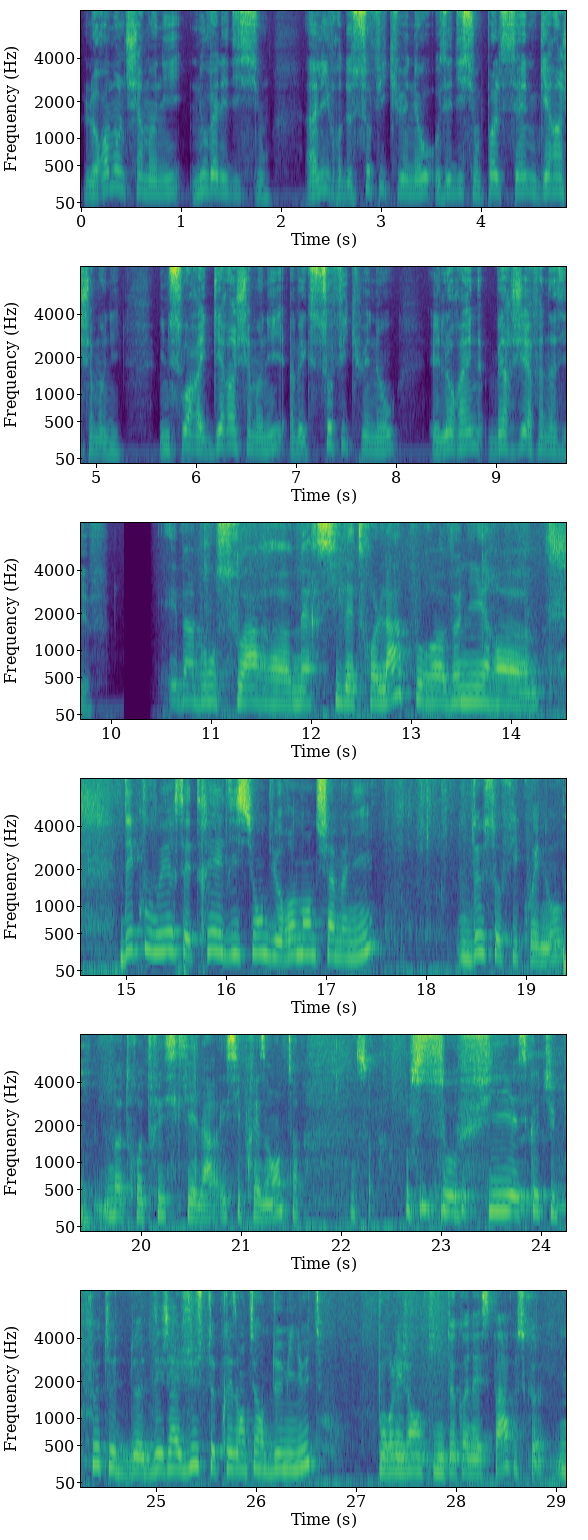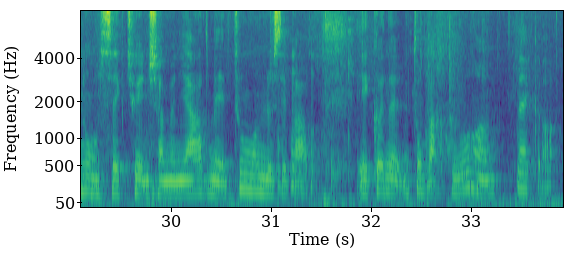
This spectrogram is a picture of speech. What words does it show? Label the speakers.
Speaker 1: Le roman de Chamonix, nouvelle édition. Un livre de Sophie Queneau aux éditions Paulsen, Guérin-Chamonix. Une soirée Guérin-Chamonix avec Sophie Queneau et Lorraine Berger-Afanasieff.
Speaker 2: Eh ben bonsoir, euh, merci d'être là pour euh, venir euh, découvrir cette réédition du roman de Chamonix de Sophie Queneau, notre autrice qui est là, ici présente.
Speaker 3: Bonsoir.
Speaker 2: Sophie, est-ce que tu peux te, déjà juste te présenter en deux minutes? Pour les gens qui ne te connaissent pas, parce que nous on sait que tu es une chamoniarde, mais tout le monde ne le sait pas, et connaît ton parcours.
Speaker 3: D'accord.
